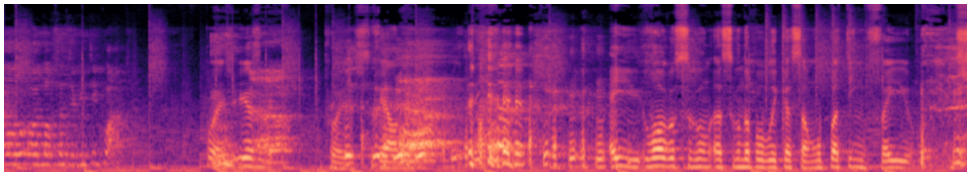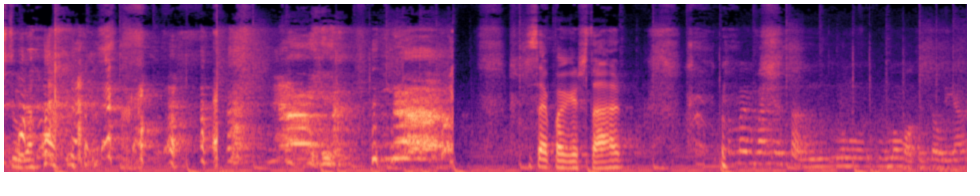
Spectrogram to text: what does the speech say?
Ou 924. pois, eu joguei. Pois, realmente. Aí, logo segun- a segunda publicação, o patinho feio de Estugar. Isso é para gastar. Também vai pensar num- numa moto italiana.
